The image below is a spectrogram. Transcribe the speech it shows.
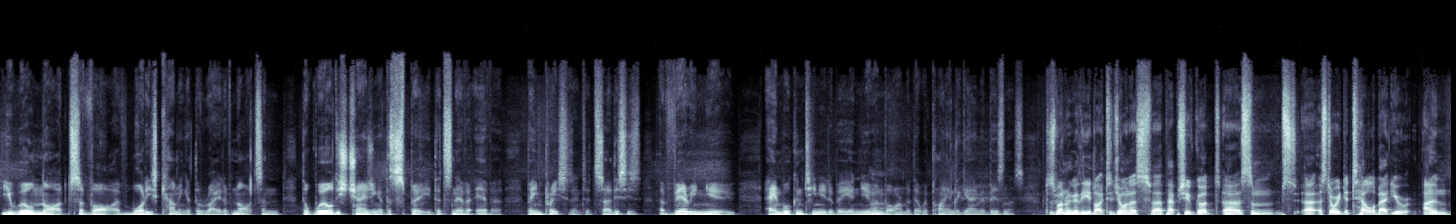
you will not survive what is coming at the rate of knots. And the world is changing at the speed that's never, ever been precedented. So this is a very new and will continue to be a new mm. environment that we're playing the game of business. Just wondering whether you'd like to join us. Uh, perhaps you've got uh, some uh, a story to tell about your own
